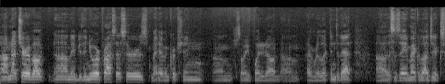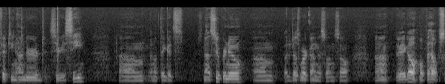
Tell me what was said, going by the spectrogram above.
I'm not sure about uh, maybe the newer processors might have encryption. Um, somebody pointed out. Um, I haven't really looked into that. Uh, this is a Micrologix 1500 Series C. Um, I don't think it's it's not super new, um, but it does work on this one. So uh, there you go. Hope it helps.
